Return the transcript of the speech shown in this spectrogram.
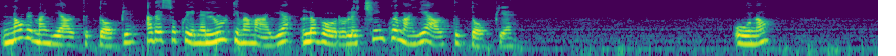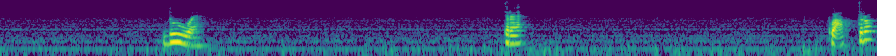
9 maglie alte doppie. Adesso qui nell'ultima maglia lavoro le 5 maglie alte doppie. 1 2 3 4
